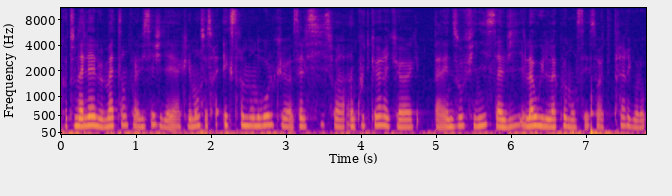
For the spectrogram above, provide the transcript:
quand on allait le matin pour la visiter, j'ai dit à Clément, ce serait extrêmement drôle que celle-ci soit un coup de cœur et que bah, Enzo finisse sa vie là où il l'a commencé. Ça aurait été très rigolo.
